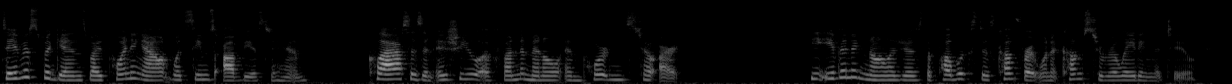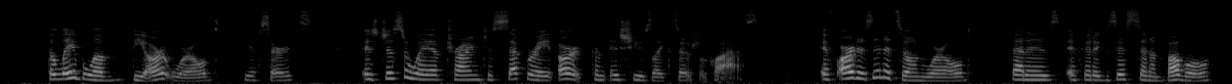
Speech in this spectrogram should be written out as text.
Davis begins by pointing out what seems obvious to him class is an issue of fundamental importance to art. He even acknowledges the public's discomfort when it comes to relating the two. The label of the art world, he asserts, is just a way of trying to separate art from issues like social class. If art is in its own world, that is, if it exists in a bubble,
